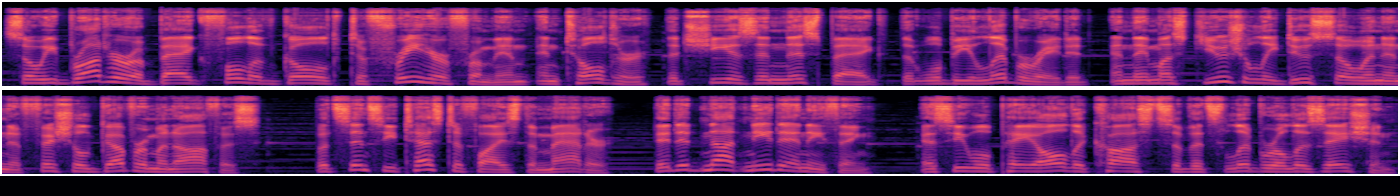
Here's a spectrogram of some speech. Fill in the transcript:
So he brought her a bag full of gold to free her from him and told her that she is in this bag that will be liberated and they must usually do so in an official government office, but since he testifies the matter, they did not need anything, as he will pay all the costs of its liberalization.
